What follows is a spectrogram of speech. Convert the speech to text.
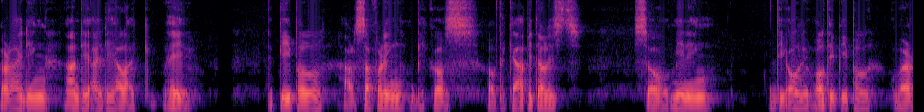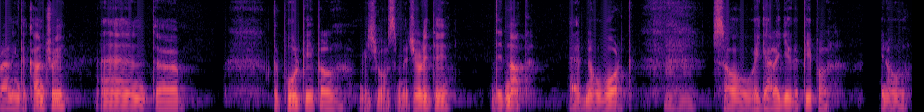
riding on the idea like, hey, the people are suffering because of the capitalists. So, meaning the only wealthy people were running the country, and uh, the poor people, which was majority, did not, had no worth. Mm-hmm. So we gotta give the people, you know,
